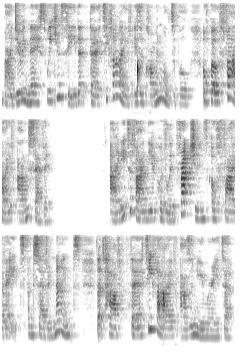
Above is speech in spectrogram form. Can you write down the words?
By doing this, we can see that 35 is a common multiple of both 5 and 7. I need to find the equivalent fractions of 5 eighths and 7 ninths that have 35 as a numerator.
